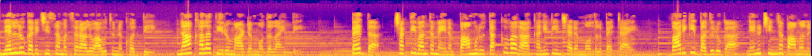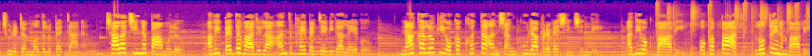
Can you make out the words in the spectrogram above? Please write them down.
నెల్లు గడిచి సంవత్సరాలు అవుతున్న కొద్దీ నా కల తీరు మారడం మొదలైంది. పెద్ద శక్తివంతమైన పాములు తక్కువగా కనిపించడం మొదలు పెట్టాయి వారికి బదులుగా నేను చిన్న పాములను చూడటం మొదలు పెట్టాను చాలా చిన్న పాములు అవి పెద్ద వారిలా అంత భయపెట్టేవిగా లేవు. నా కల్లోకి ఒక కొత్త అంశం కూడా ప్రవేశించింది. అది ఒక బావి ఒక పాత్ లోతైన బావి.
